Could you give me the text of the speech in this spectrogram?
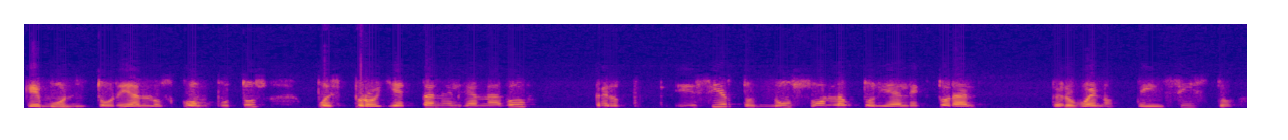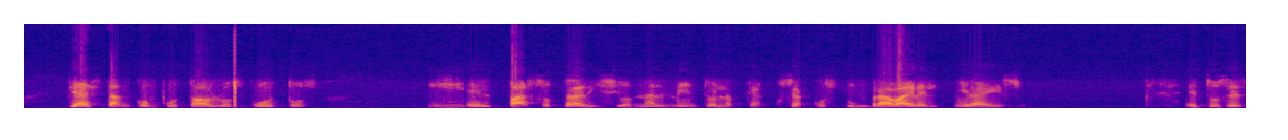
que monitorean los cómputos, pues proyectan el ganador, pero es cierto, no son la autoridad electoral, pero bueno, te insisto, ya están computados los votos y el paso tradicionalmente, lo que se acostumbraba era, era eso. Entonces,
